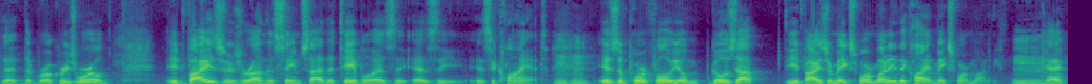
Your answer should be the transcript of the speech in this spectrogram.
the, the brokerage world advisors are on the same side of the table as the as the as the client. Mm-hmm. as the portfolio goes up the advisor makes more money and the client makes more money. Mm. okay?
